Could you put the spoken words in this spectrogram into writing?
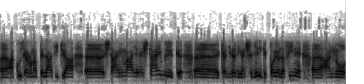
a cui si erano appellati già eh, Steinmeier e Steinbrück, eh, candidati cancellieri che poi alla fine eh, hanno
